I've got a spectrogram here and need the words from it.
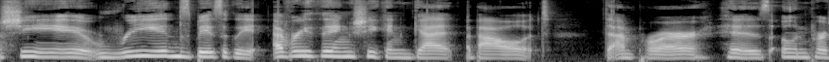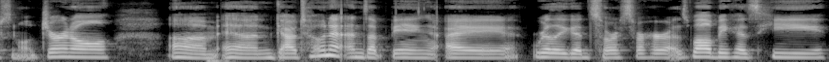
she reads basically everything she can get about the emperor, his own personal journal. Um, and Gaotona ends up being a really good source for her as well because he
